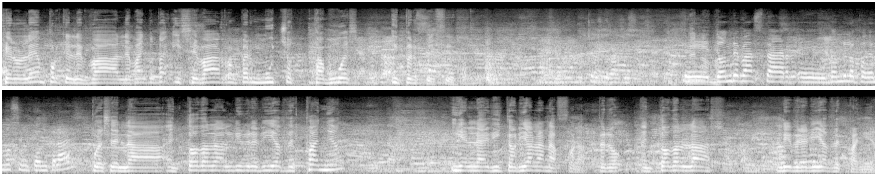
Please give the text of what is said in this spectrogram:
que lo lean porque les va, les va a encontrar y se va a romper muchos tabúes y perjuicios. Muchas gracias. Eh, ¿Dónde va a estar, eh, dónde lo podemos encontrar? Pues en, la, en todas las librerías de España y en la editorial Anáfora, pero en todas las librerías de España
